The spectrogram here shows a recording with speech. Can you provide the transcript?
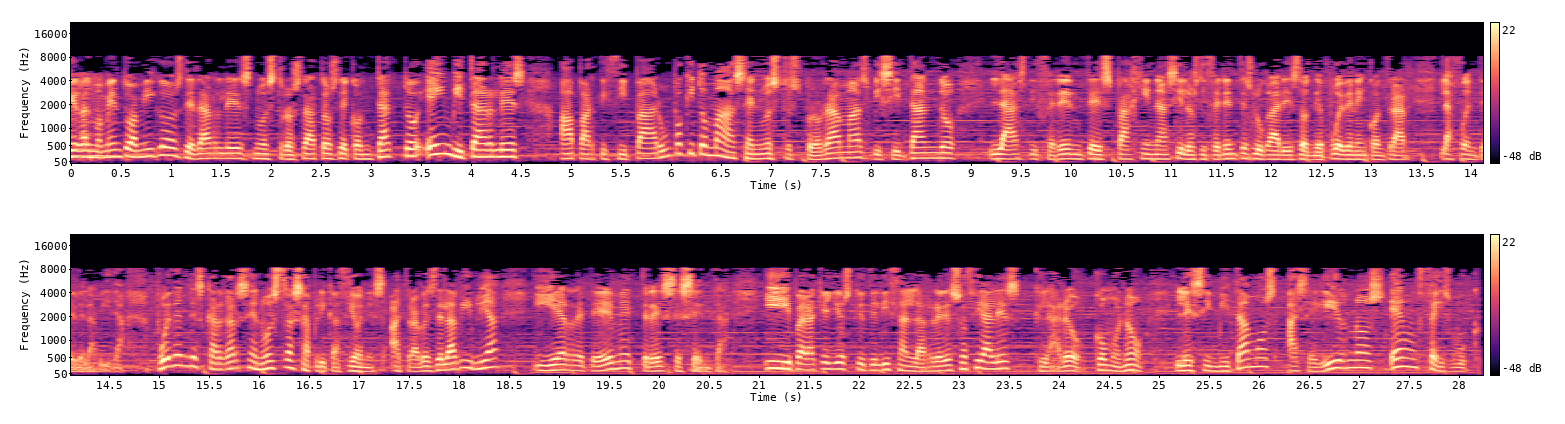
Llega el momento, amigos, de darles nuestros datos de contacto e invitarles a participar un poquito más en nuestros programas visitando las diferentes páginas y los diferentes lugares donde pueden encontrar la fuente de la vida. Pueden descargarse nuestras aplicaciones a través de la Biblia y RTM 360. Y para aquellos que utilizan las redes sociales, claro, cómo no, les invitamos a seguirnos en Facebook.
